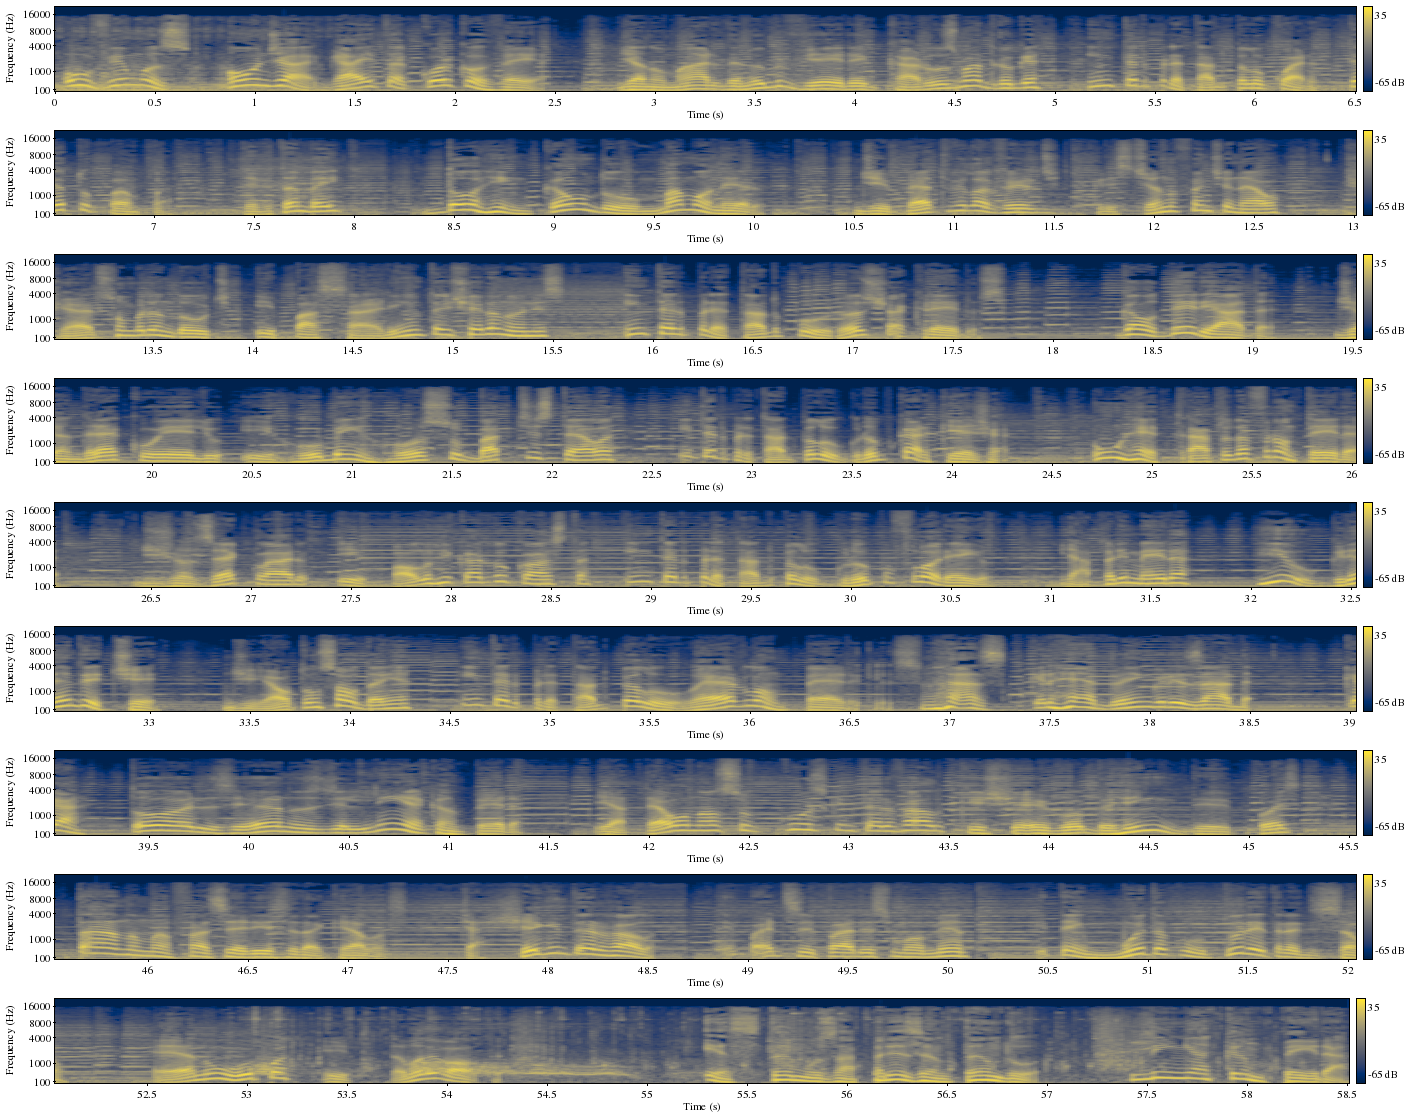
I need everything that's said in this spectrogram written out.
Ouvimos Onde a Gaita Corcoveia, de Anomar Danube Vieira e Carlos Madruga, interpretado pelo Quarteto Pampa. Teve também Do Rincão do Mamoneiro, de Beto Vilaverde, Cristiano Fantinel, Gerson Brandout e Passarinho Teixeira Nunes, interpretado por Os Chacreiros. Galderiada, de André Coelho e Rubem Rosso Baptistella, interpretado pelo Grupo Carqueja. Um Retrato da Fronteira, de José Claro e Paulo Ricardo Costa, interpretado pelo Grupo Floreio. E a primeira, Rio Grande Tchê, de Elton Saldanha, interpretado pelo Erlon Pericles. Mas credo, hein, gurizada? 14 anos de linha campeira. E até o nosso Cusco Intervalo, que chegou bem depois, tá numa facerice daquelas. Já chega intervalo, vem participar desse momento que tem muita cultura e tradição. É no UPA e tamo de volta. Estamos apresentando Linha Campeira,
